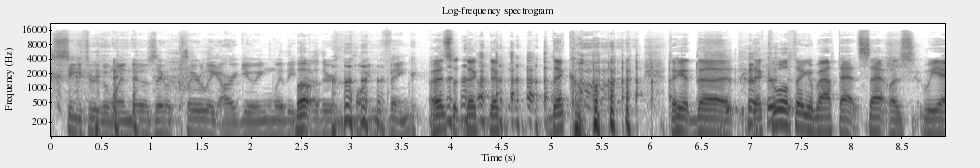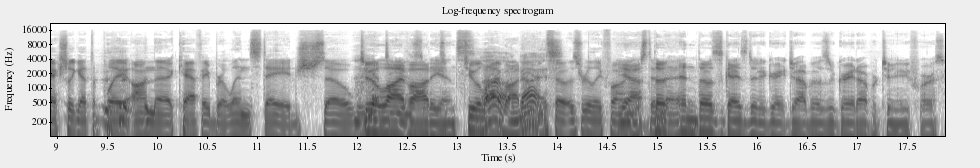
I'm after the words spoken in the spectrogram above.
see through the windows. They were clearly arguing with each But- other and pointing finger. That's the, the, the, cool, the, the, the cool thing about that set was we actually got to play on the Cafe Berlin stage. So we To a live use- audience. To a live Oh, audience. nice. So it was really fun. yeah, just in tho- that- and those guys did a great job. It was a great opportunity for us.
